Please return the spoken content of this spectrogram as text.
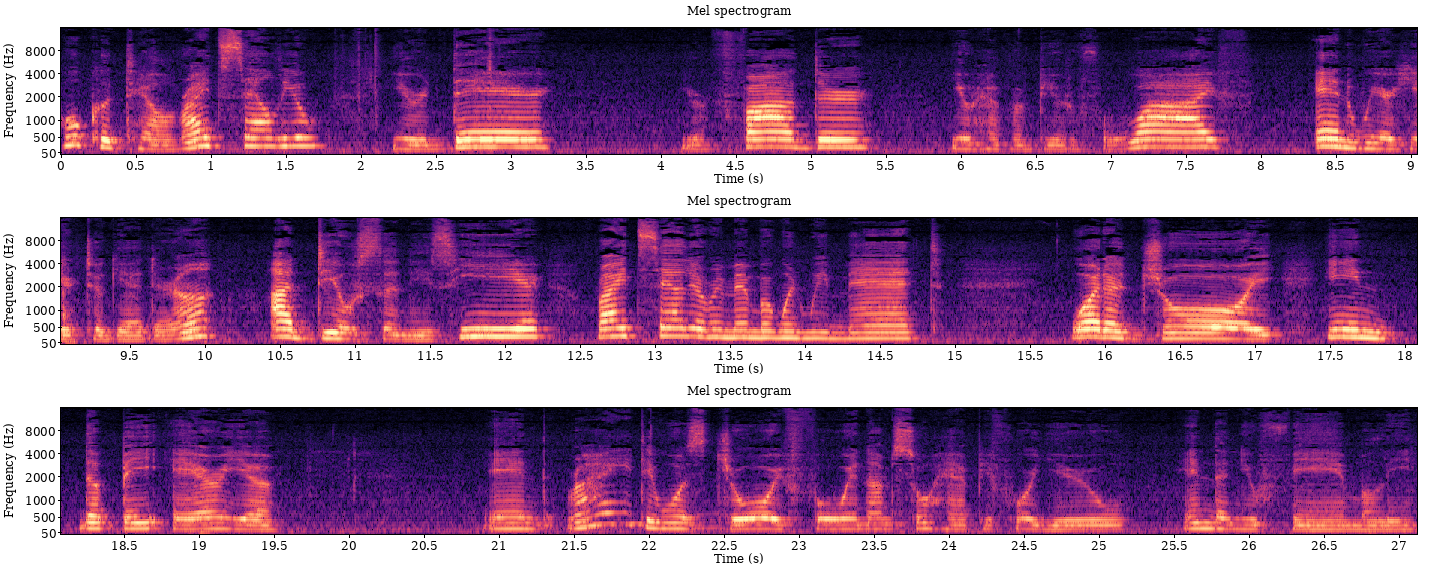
Who could tell, right, Celio? You're there, your father, you have a beautiful wife, and we're here together, huh? Adilson is here, right, Celio? Remember when we met? What a joy in the Bay Area and right, it was joyful, and I'm so happy for you and the new family.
